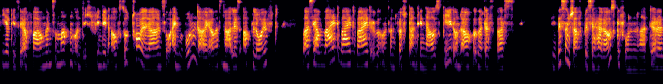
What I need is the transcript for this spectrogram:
hier diese Erfahrungen zu machen und ich finde ihn auch so toll, ja, so ein Wunder, ja, was da mhm. alles abläuft, was ja weit, weit, weit über unseren Verstand hinausgeht und auch über das, was die Wissenschaft bisher herausgefunden hat. Ja,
